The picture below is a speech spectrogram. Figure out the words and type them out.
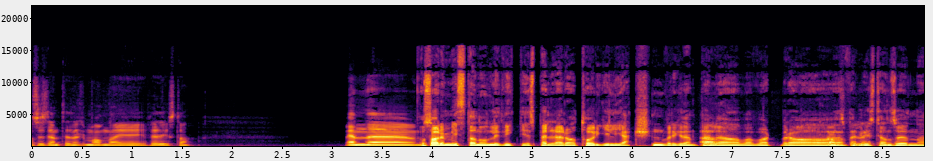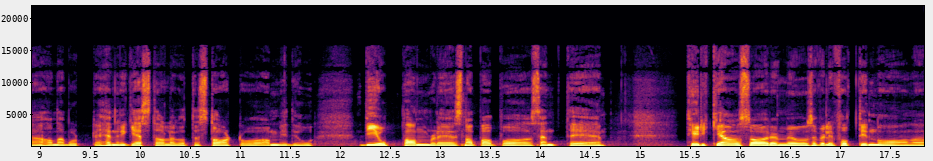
assistenttrener som havna i Fredrikstad. Men uh, Og så har de mista noen litt viktige spillere her òg. Torgill Gjertsen f.eks. Ja. har vært bra for Kristiansund. Han er borte. Henrik Gjesdal har gått til start. Og Amidio Diop han ble snappa opp og sendt til Tyrkia. Og så har de jo selvfølgelig fått inn noe.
